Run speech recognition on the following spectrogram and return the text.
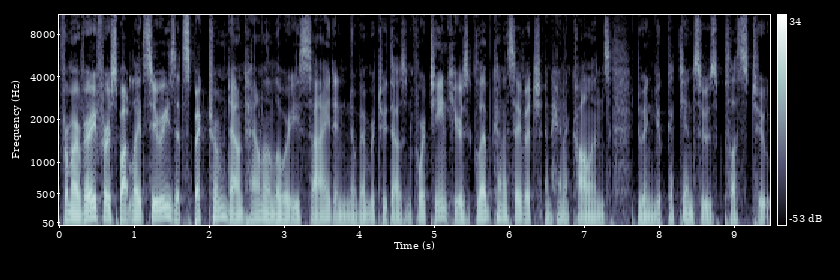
From our very first Spotlight series at Spectrum downtown on the Lower East Side in November 2014, here's Gleb Kanasevich and Hannah Collins doing Jukka Tiensuu's Plus Two.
